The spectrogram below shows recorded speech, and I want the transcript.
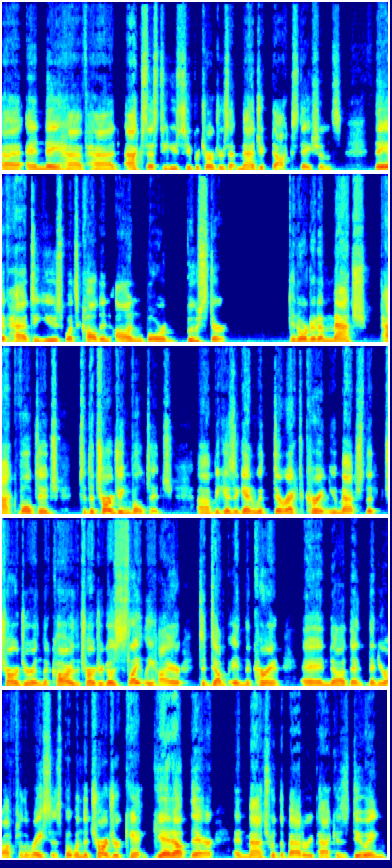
uh, and they have had access to use superchargers at Magic Dock stations, they have had to use what's called an onboard booster in order to match pack voltage to the charging voltage. Uh, because again, with direct current, you match the charger in the car. The charger goes slightly higher to dump in the current, and uh, then then you're off to the races. But when the charger can't get up there and match what the battery pack is doing,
